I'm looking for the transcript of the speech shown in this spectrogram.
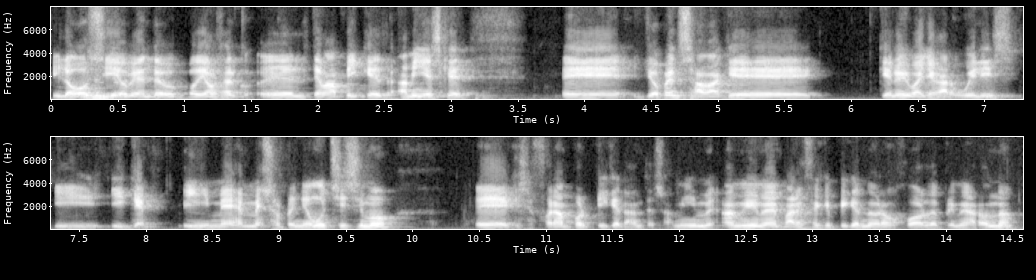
Y luego sí, obviamente podíamos ver el tema Pickett. A mí es que yo pensaba que, que no iba a llegar Willis y, que me, sorprendió muchísimo eh, que se fueran por Piquet antes. A mí, a mí me parece que Piquet no era un jugador de primera ronda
